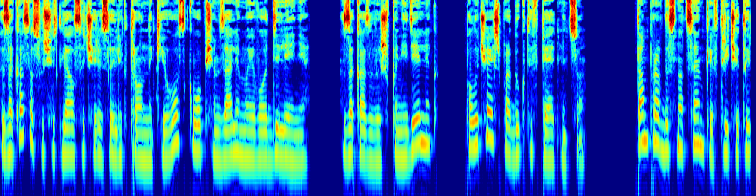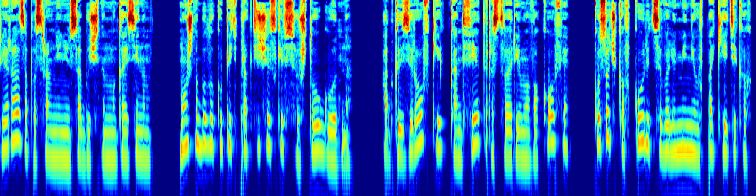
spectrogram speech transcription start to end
Заказ осуществлялся через электронный киоск в общем зале моего отделения. Заказываешь в понедельник, получаешь продукты в пятницу. Там, правда, с наценкой в 3-4 раза по сравнению с обычным магазином можно было купить практически все, что угодно. От газировки, конфет, растворимого кофе, кусочков курицы в алюминиевых пакетиках,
